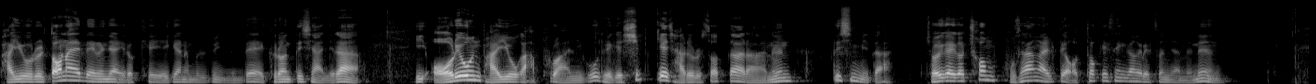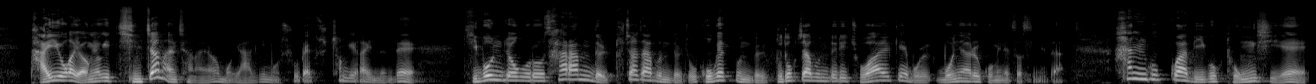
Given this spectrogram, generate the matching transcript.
바이오를 떠나야 되느냐 이렇게 얘기하는 분들도 있는데 그런 뜻이 아니라 이 어려운 바이오가 앞으로 아니고 되게 쉽게 자료를 썼다라는 뜻입니다. 저희가 이거 처음 구상할 때 어떻게 생각을 했었냐면은 바이오가 영역이 진짜 많잖아요. 뭐 약이 뭐 수백 수천 개가 있는데 기본적으로 사람들, 투자자분들, 고객분들, 구독자분들이 좋아할 게 뭘- 뭐냐를 고민했었습니다. 한국과 미국 동시에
